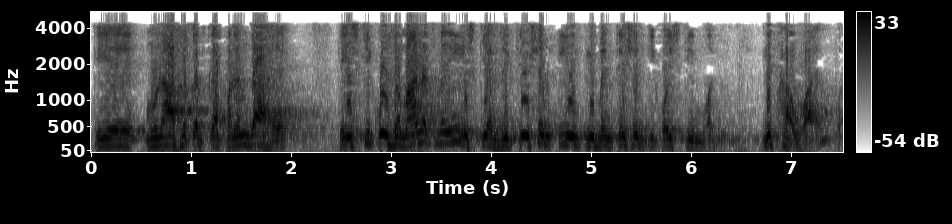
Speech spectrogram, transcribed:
کہ یہ منافقت کا پرندہ ہے کہ اس کی کوئی ضمانت نہیں، اس کی ایگزیکشن کی امپلیمنٹیشن کی کوئی اسکیم موجود نہیں۔ لکھا ہوا ہے اوپر۔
